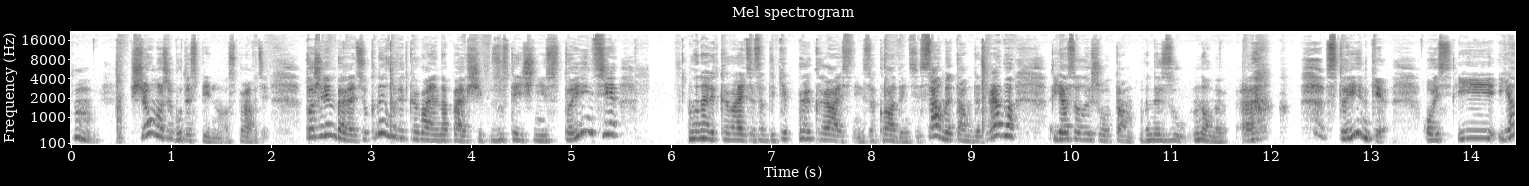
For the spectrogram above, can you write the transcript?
Хм, що може бути спільного справді? Тож він бере цю книгу, відкриває на першій зустрічній сторінці. Вона відкривається завдяки прекрасній закладинці, саме там, де треба. Я залишу там внизу номер е, сторінки. Ось і я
